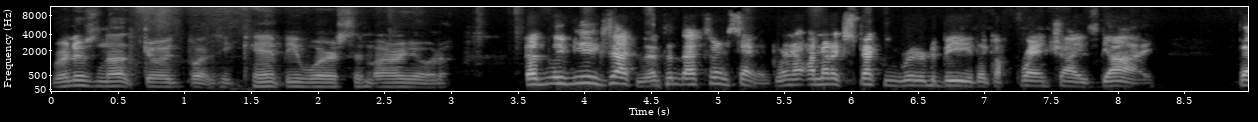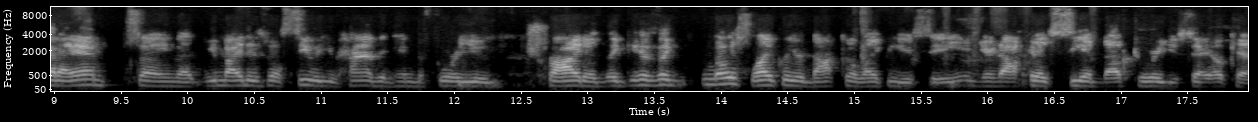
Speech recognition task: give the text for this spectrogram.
Ridder's not good, but he can't be worse than Mariota. That exactly. That's that's what I'm saying. Like, we're not. I'm not expecting Ridder to be like a franchise guy, but I am saying that you might as well see what you have in him before you try to like because like most likely you're not going to like what you see, and you're not going to see enough to where you say, okay,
